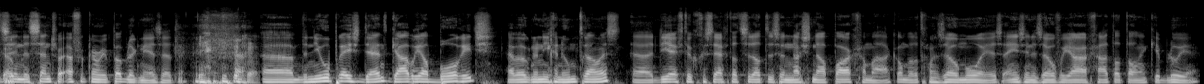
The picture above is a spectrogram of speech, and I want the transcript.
Telescope. in de Central African Republic neerzetten. Ehm, de nieuwe president, Gabriel Boric, hebben we ook nog niet genoemd trouwens. Eh, die heeft ook gezegd dat ze dat dus een nationaal park gaan maken. Omdat het gewoon zo mooi is. Eens in de zoveel jaar gaat dat dan een keer bloeien.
